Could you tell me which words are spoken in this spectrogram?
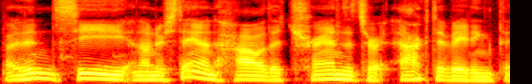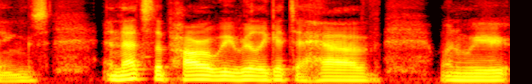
But I didn't see and understand how the transits are activating things. And that's the power we really get to have when we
